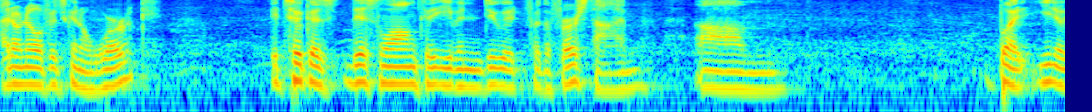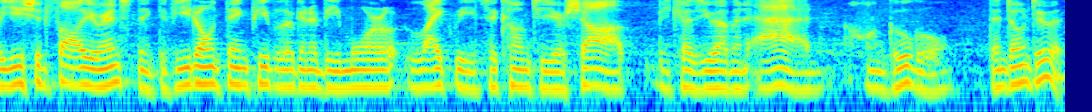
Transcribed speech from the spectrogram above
I don't know if it's going to work. It took us this long to even do it for the first time. Um, but you know you should follow your instinct if you don't think people are going to be more likely to come to your shop because you have an ad on google then don't do it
